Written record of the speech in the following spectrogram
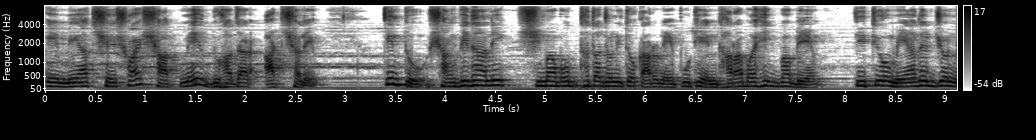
এ মেয়াদ শেষ হয় সাত মে দু হাজার আট সালে। কিন্তু সাংবিধানিক সীমাবদ্ধতাজনিত কারণে পুতিন ধারাবাহিকভাবে তৃতীয় মেয়াদের জন্য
